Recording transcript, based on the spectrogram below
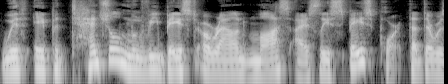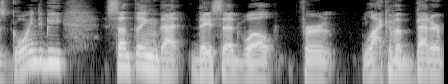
with a potential movie based around Mos Eisley Spaceport. That there was going to be something that they said, well, for lack of a better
